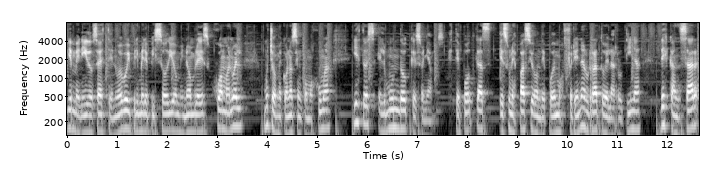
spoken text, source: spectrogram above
Bienvenidos a este nuevo y primer episodio. Mi nombre es Juan Manuel, muchos me conocen como Juma, y esto es El Mundo que Soñamos. Este podcast es un espacio donde podemos frenar un rato de la rutina, descansar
